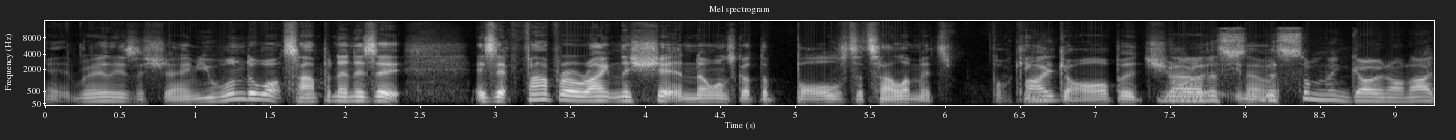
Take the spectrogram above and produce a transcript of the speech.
it really is a shame. You wonder what's happening. Is it is it Favreau writing this shit and no one's got the balls to tell him it's fucking I- garbage? No, or, there's, you know, there's something going on. I,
